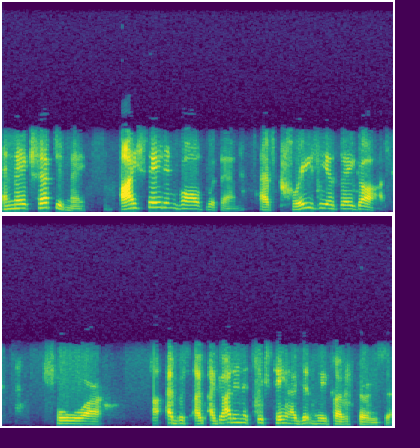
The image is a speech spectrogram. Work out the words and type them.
and they accepted me. I stayed involved with them as crazy as they got for I was I, I got in at 16 I didn't leave until I was 36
